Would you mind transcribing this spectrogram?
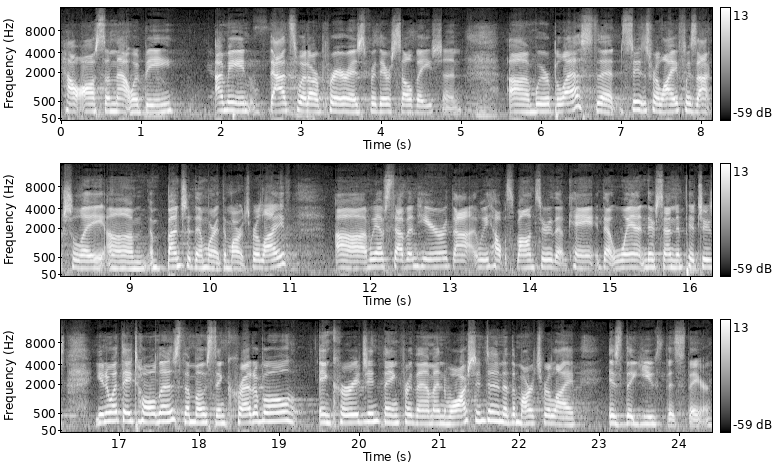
How awesome that would be. I mean, that's what our prayer is for their salvation. Um, we were blessed that Students for Life was actually, um, a bunch of them were at the March for Life. Uh, we have seven here that we helped sponsor that came, that went. They're sending pictures. You know what they told us? The most incredible, encouraging thing for them in Washington at the March for Life is the youth that's there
